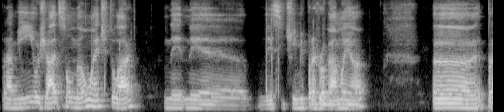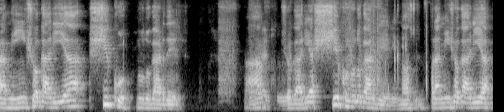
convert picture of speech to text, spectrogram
Para mim, o Jadson não é titular ne, ne, nesse time para jogar amanhã uh, ah, para mim, jogaria Chico no lugar dele. Tá? É, jogaria Chico no lugar dele. Para mim, jogaria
